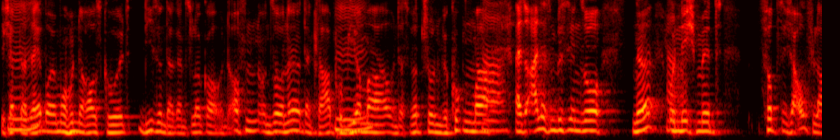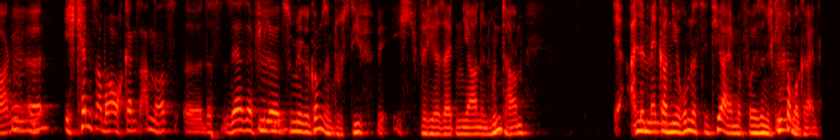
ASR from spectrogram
Ich habe da selber immer Hunde rausgeholt, die sind da ganz locker und offen und so, ne? Dann klar, probier mal und das wird schon, wir gucken mal. Also alles ein bisschen so, ne? Und nicht mit 40 Auflagen. Äh, ich kenne es aber auch ganz anders, äh, dass sehr, sehr viele zu mir gekommen sind. Du, Steve, ich will hier seit einem Jahr einen Hund haben. Ja, alle meckern hier rum, dass die Tierheime voll sind. Ich kriege aber keinen.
